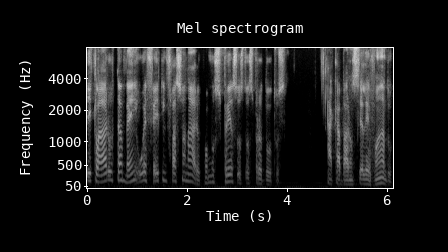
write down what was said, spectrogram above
e claro, também o efeito inflacionário, como os preços dos produtos acabaram se elevando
